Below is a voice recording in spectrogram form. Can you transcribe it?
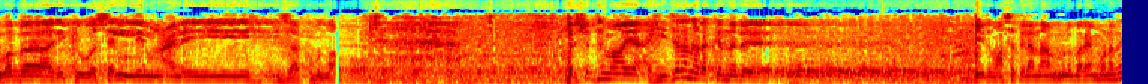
وبارك وسلم عليه جزاكم الله പരിശുദ്ധമായ ഹിജറ നടക്കുന്നത് ഏത് മാസത്തിലാണ് നമ്മൾ പറയാൻ പോണത്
